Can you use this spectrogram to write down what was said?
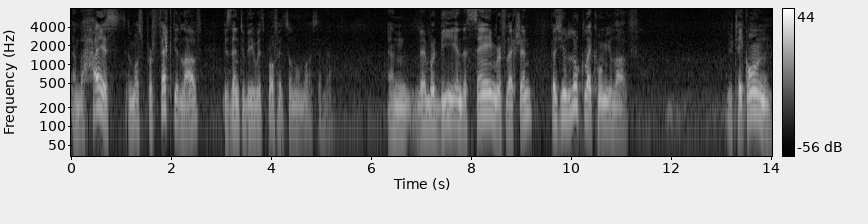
And the highest and most perfected love is then to be with Prophet and there would be in the same reflection because you look like whom you love. You take on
